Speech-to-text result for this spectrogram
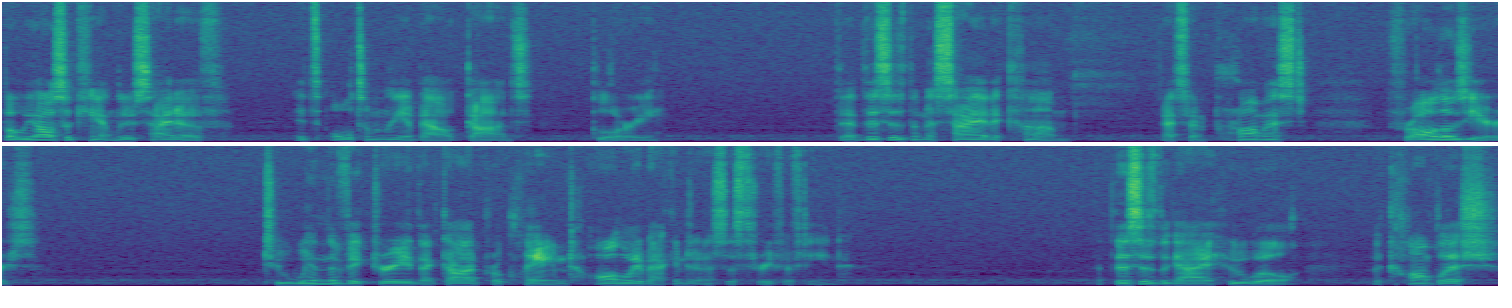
But we also can't lose sight of it's ultimately about God's glory. That this is the Messiah to come that's been promised for all those years to win the victory that God proclaimed all the way back in Genesis 3:15. That this is the guy who will accomplish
